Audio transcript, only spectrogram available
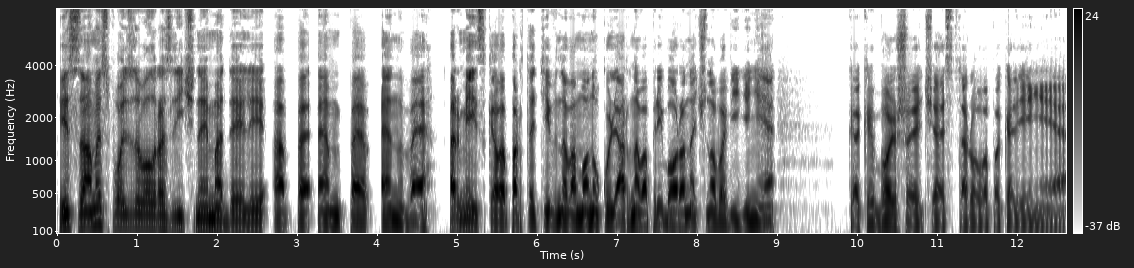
и сам использовал различные модели АПМПНВ, армейского портативного монокулярного прибора ночного видения. Как и большая часть второго поколения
